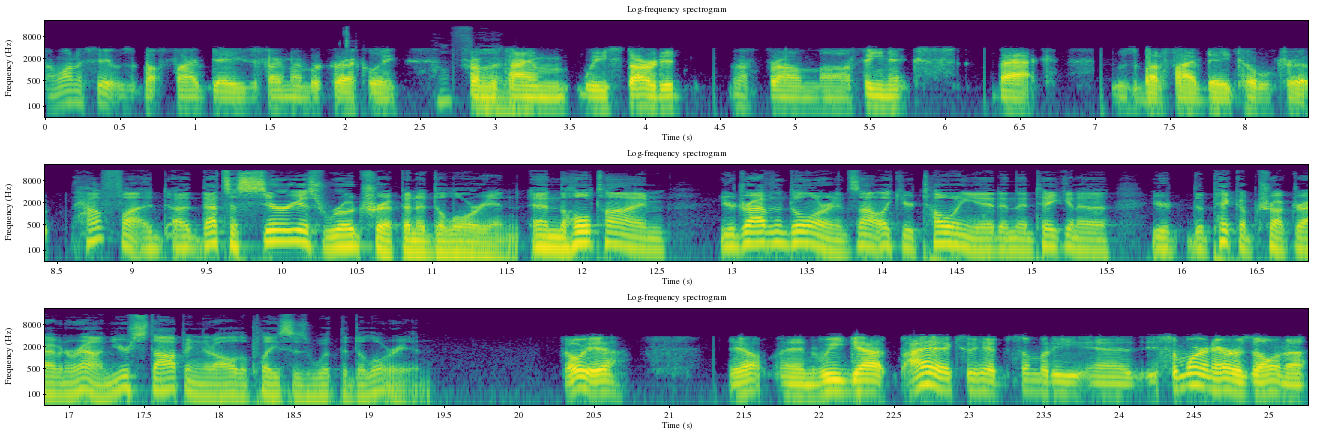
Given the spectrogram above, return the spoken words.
I want to say it was about five days, if I remember correctly, from the time we started uh, from uh, Phoenix back. It was about a five day total trip. How fun! Uh, that's a serious road trip in a DeLorean, and the whole time you're driving the DeLorean. It's not like you're towing it and then taking a your the pickup truck driving around. You're stopping at all the places with the DeLorean. Oh yeah, yeah. And we got. I actually had somebody in, somewhere in Arizona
